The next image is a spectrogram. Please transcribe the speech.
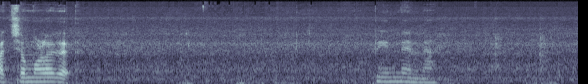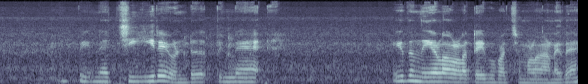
പച്ചമുളക്. പിന്നെ പിന്നെ ചീരയുണ്ട്. പിന്നെ ഇത് നീളമുള്ള ടൈപ്പ് പച്ചമുളകാണിതേ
